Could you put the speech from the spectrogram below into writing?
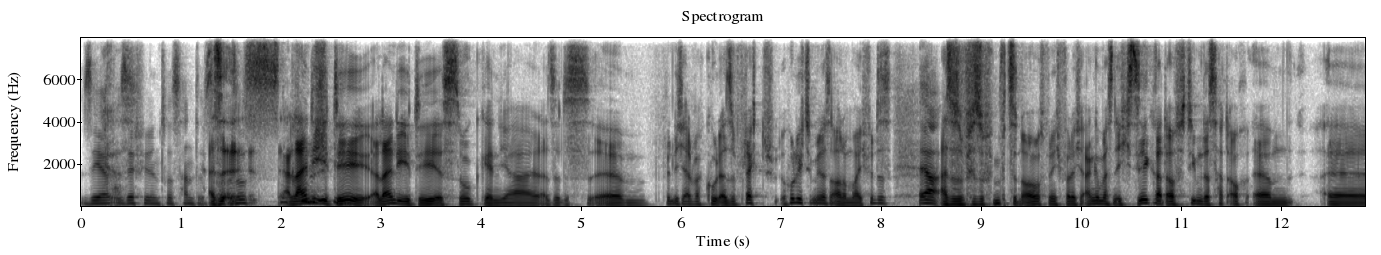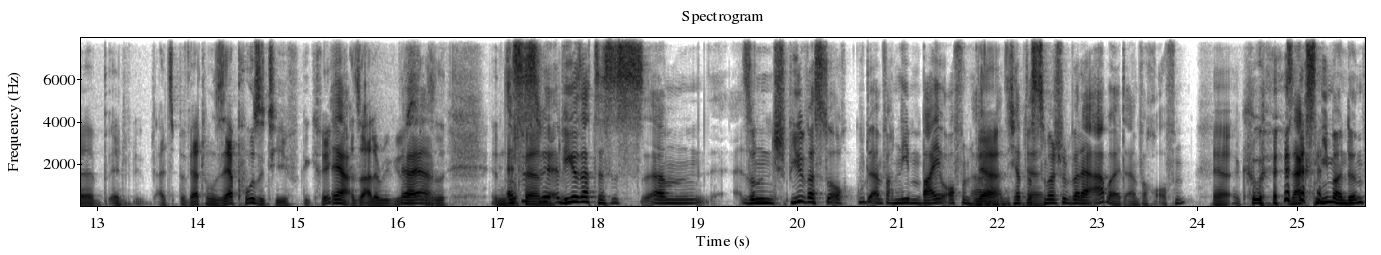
Sehr, sehr viel Interessantes. Also, es äh, allein die Spiel. Idee, allein die Idee ist so genial. Also das ähm, finde ich einfach cool. Also vielleicht hole ich mir das auch nochmal. Ich finde das, Ja. also so für so 15 Euro finde ich völlig angemessen. Ich sehe gerade auf Steam, das hat auch ähm, äh, als Bewertung sehr positiv gekriegt. Ja. Also alle Reviews. Ja. Also Es insofern, ist, wie gesagt, das ist ähm, so ein Spiel, was du auch gut einfach nebenbei offen haben Ja, kannst. Ich habe das ja. zum Beispiel bei der Arbeit einfach offen. ja, cool. Sag's niemandem.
